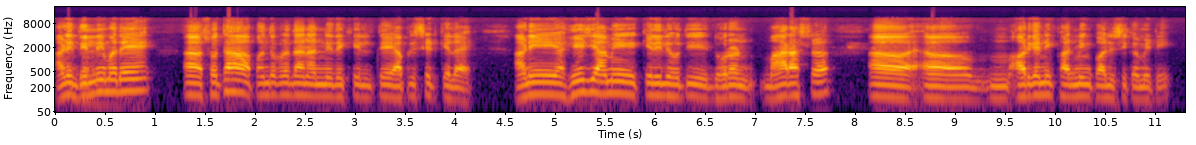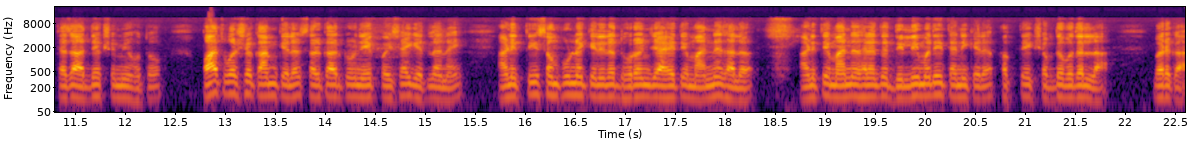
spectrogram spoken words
आणि दिल्लीमध्ये स्वतः पंतप्रधानांनी देखील ते अप्रिशिएट केलं आहे आणि ही जी आम्ही केलेली होती धोरण Maharashtra organic farming policy committee त्याचा अध्यक्ष मी होतो. पाच वर्ष काम केलं सरकारकडून एक पैसाही घेतला नाही. आणि ती संपूर्ण केलेलं धोरण जे आहे ते मान्य झालं. आणि ते मान्य झाल्यानंतर दिल्लीमध्येही त्यांनी केलं फक्त एक शब्द बदलला. बरं का?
